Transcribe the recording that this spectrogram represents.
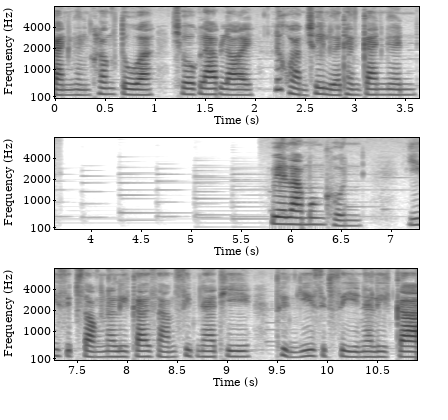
การเงินคล่องตัว โชคลาภลอย และความช่วยเหลือทางการเงิน เวลามงคล 22นาฬิกา30 นาทีถึง 24นาฬิกา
